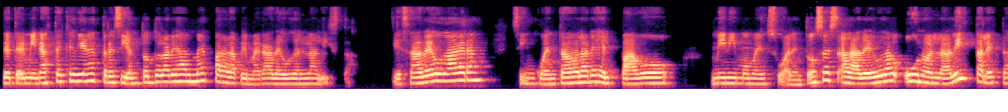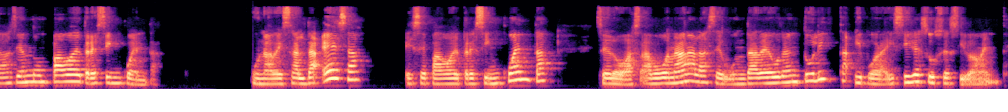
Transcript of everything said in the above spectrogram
determinaste que tienes 300 dólares al mes para la primera deuda en la lista. Y esa deuda eran 50 dólares el pago mínimo mensual. Entonces, a la deuda 1 en la lista le estás haciendo un pago de 350. Una vez salda esa, ese pago de 350 se lo vas a abonar a la segunda deuda en tu lista y por ahí sigue sucesivamente.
